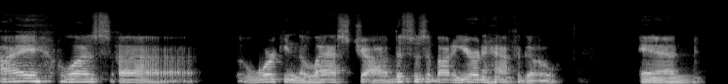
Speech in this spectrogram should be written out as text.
I was uh, working the last job. This was about a year and a half ago. And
